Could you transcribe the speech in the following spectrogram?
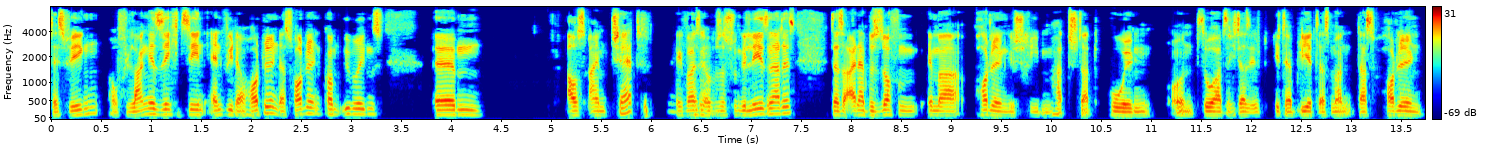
Deswegen auf lange Sicht sehen, entweder Hoddeln. Das Hoddeln kommt übrigens ähm, aus einem Chat. Ich weiß nicht, ob du das schon gelesen hattest, dass einer besoffen immer Hoddeln geschrieben hat statt holen. Und so hat sich das etabliert, dass man das Hoddeln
